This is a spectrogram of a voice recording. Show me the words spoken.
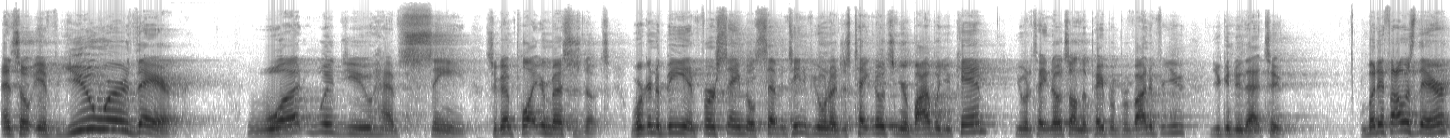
And so if you were there, what would you have seen? So go ahead and pull out your message notes. We're going to be in 1 Samuel 17. If you want to just take notes in your Bible, you can. You want to take notes on the paper provided for you, you can do that too. But if I was there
